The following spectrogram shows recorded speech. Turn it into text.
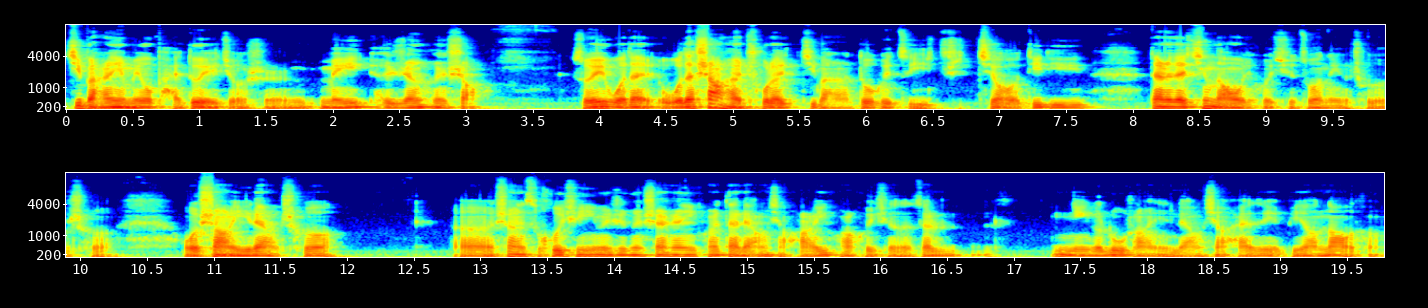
基本上也没有排队，就是没人很少，所以我在我在上海出来基本上都会自己叫滴滴，但是在青岛我就会去坐那个出租车，我上了一辆车，呃，上一次回去因为是跟珊珊一块带两个小孩一块回去的，在。那个路上两个小孩子也比较闹腾，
